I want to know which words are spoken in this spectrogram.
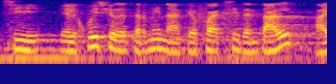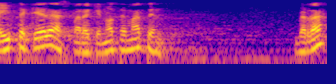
Si el juicio determina que fue accidental, ahí te quedas para que no te maten. ¿Verdad?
